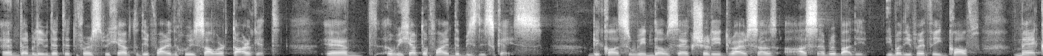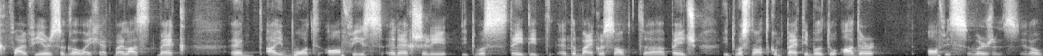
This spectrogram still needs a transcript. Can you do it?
And I believe that at first we have to define who is our target. And we have to find the business case. Because Windows actually drives us, us everybody. Even if I think of Mac five years ago, I had my last Mac and I bought Office, and actually it was stated at the Microsoft uh, page it was not compatible to other Office versions. You know,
